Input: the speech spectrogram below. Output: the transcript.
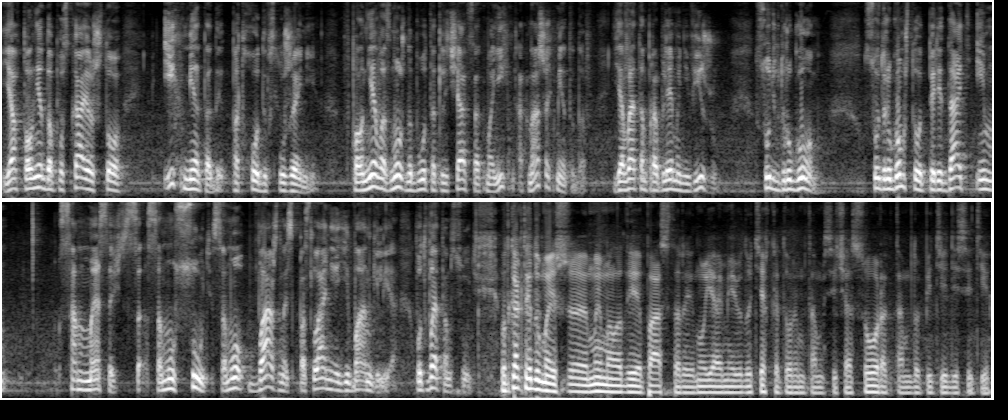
я вполне допускаю, что их методы, подходы в служении вполне возможно будут отличаться от моих, от наших методов. Я в этом проблемы не вижу. Суть в другом. Суть в другом, чтобы передать им сам месседж, саму суть, саму важность послания Евангелия. Вот в этом суть. Вот как ты думаешь, э, мы молодые пасторы, ну я имею в виду тех, которым там сейчас 40, там до 50,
